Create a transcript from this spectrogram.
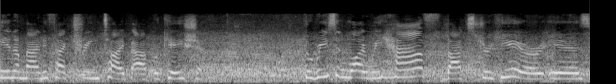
in a manufacturing type application. The reason why we have Baxter here is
